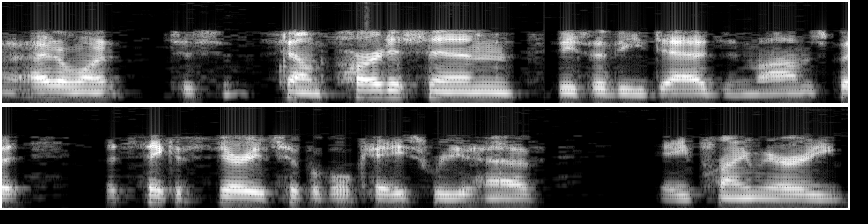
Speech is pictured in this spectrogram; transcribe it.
I don't want to sound partisan vis-a-vis dads and moms, but let's take a stereotypical case where you have a primary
